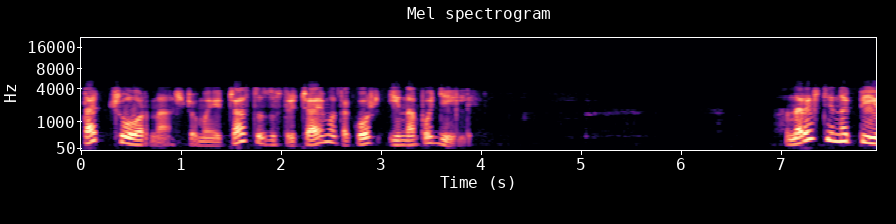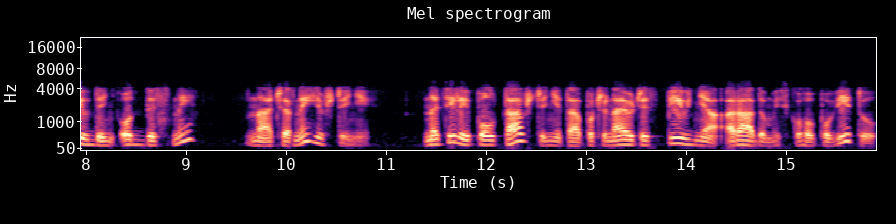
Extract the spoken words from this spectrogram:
та чорна, що ми часто зустрічаємо також і на Поділлі. Нарешті на південь від Десни на Чернигівщині, на цілій Полтавщині та починаючи з півдня Радомиського повіту,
